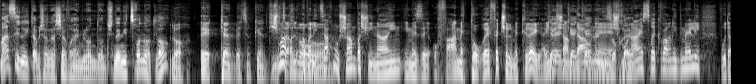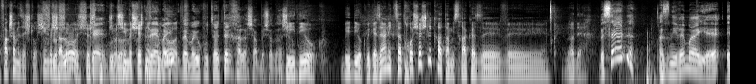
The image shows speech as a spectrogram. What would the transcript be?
מה עשינו איתם שנה שעברה עם לונדון? שני ניצחונות, לא? לא. אה, כן, בעצם כן. תשמע, אבל, אבל ניצחנו שם בשיניים עם איזו הופעה מטורפת של מקריי. היינו כן, שם כן, דאון כן, אני אה, זוכר. 18 כבר נדמה לי, והוא דפק שם איזה 33, 36 כן, נקודות. 36 והם היו, נקודות. והם היו קבוצה יותר חלשה בשנה שעברה. בדיוק, בדיוק. בגלל זה אני קצת חושש לקראת המשחק הזה, ולא יודע. בסדר, אז נראה מה יהיה. אה,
